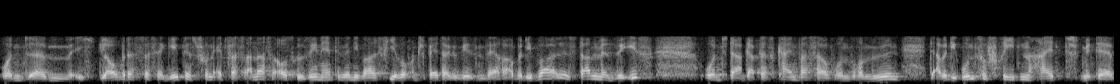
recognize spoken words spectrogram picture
Und ähm, ich glaube, dass das Ergebnis schon etwas anders ausgesehen hätte, wenn die Wahl vier Wochen später gewesen wäre. Aber die Wahl ist dann, wenn sie ist. Und da gab es kein Wasser auf unsere Mühlen. Aber die Unzufriedenheit mit der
